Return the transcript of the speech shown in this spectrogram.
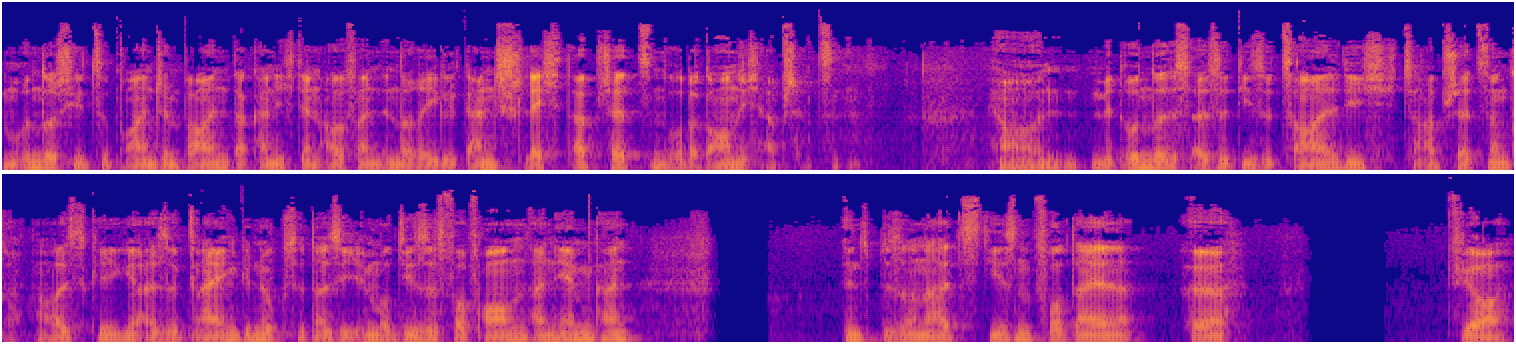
Im Unterschied zu Branch and Bound, da kann ich den Aufwand in der Regel ganz schlecht abschätzen oder gar nicht abschätzen. Ja, und mitunter ist also diese Zahl, die ich zur Abschätzung rauskriege, also klein genug, sodass ich immer dieses Verfahren annehmen kann. Insbesondere hat es diesen Vorteil äh, für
